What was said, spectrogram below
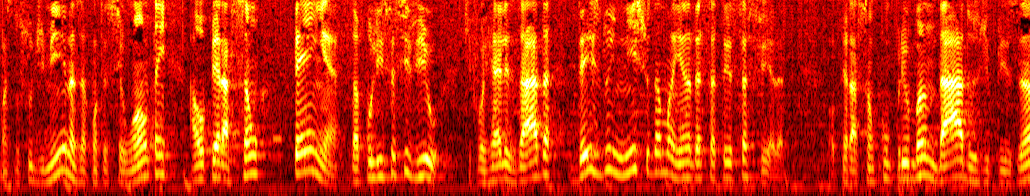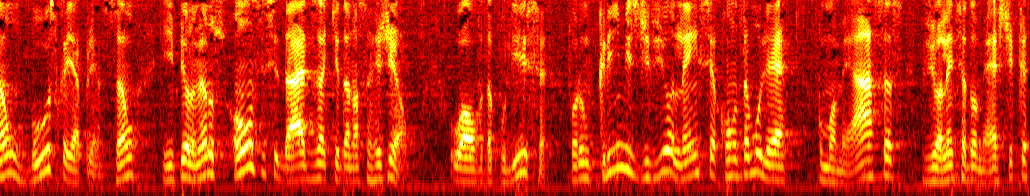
Mas no sul de Minas aconteceu ontem a Operação Penha da Polícia Civil, que foi realizada desde o início da manhã desta terça-feira. A operação cumpriu mandados de prisão, busca e apreensão em pelo menos 11 cidades aqui da nossa região. O alvo da polícia foram crimes de violência contra a mulher, como ameaças, violência doméstica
